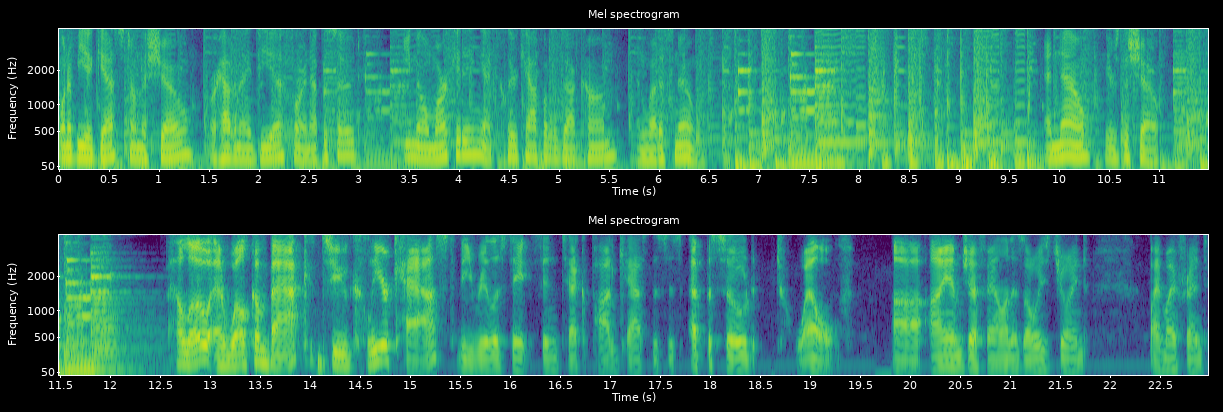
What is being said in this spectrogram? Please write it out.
Want to be a guest on the show or have an idea for an episode? Email marketing at clearcapital.com and let us know. And now, here's the show. Hello and welcome back to Clearcast, the real estate fintech podcast. This is episode 12. Uh, I am Jeff Allen, as always, joined by my friend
